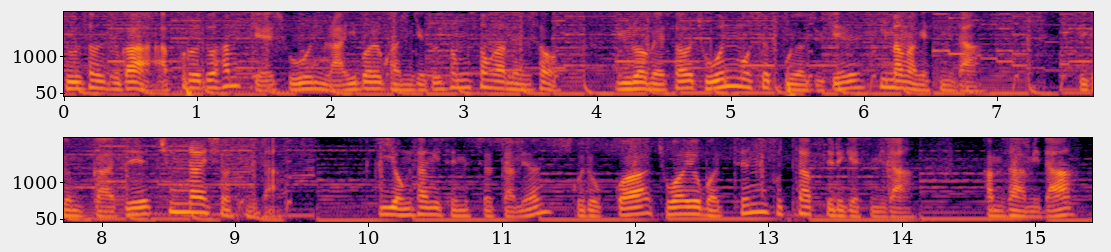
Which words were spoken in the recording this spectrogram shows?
두 선수가 앞으로도 함께 좋은 라이벌 관계도 형성하면서 유럽에서 좋은 모습 보여주길 희망하겠습니다. 지금까지 충날씨였습니다. 이 영상이 재밌으셨다면 구독과 좋아요 버튼 부탁드리겠습니다. 감사합니다.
